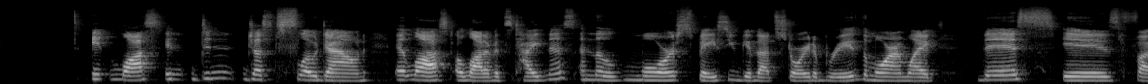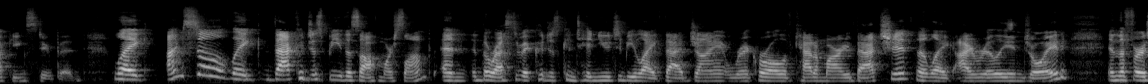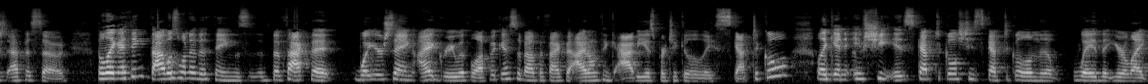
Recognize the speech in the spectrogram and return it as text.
it lost it didn't just slow down it lost a lot of its tightness and the more space you give that story to breathe the more i'm like this is fucking stupid. Like i'm still like that could just be the sophomore slump and the rest of it could just continue to be like that giant rickroll of katamari batshit that like i really enjoyed in the first episode. But like i think that was one of the things the fact that what you're saying i agree with lepicus about the fact that i don't think abby is particularly skeptical. Like and if she is skeptical she's skeptical in the way that you're like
